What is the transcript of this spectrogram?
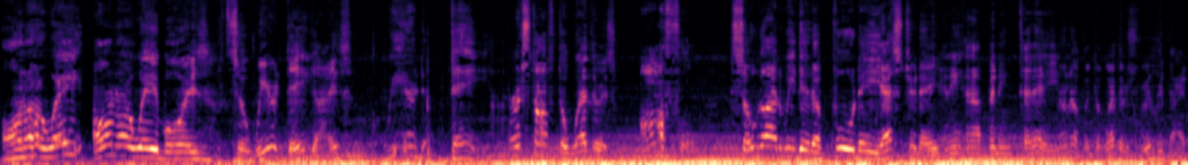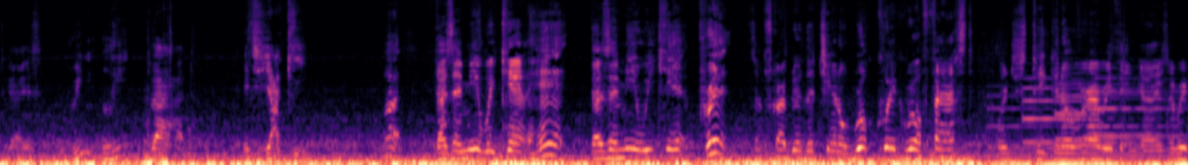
On our way, on our way, boys. It's a weird day, guys. Weird day. First off, the weather is awful. So glad we did a pool day yesterday. It ain't happening today. No, no, but the weather's really bad, guys. Really bad. It's yucky. But doesn't mean we can't hit. Doesn't mean we can't print. Subscribe to the channel real quick, real fast. We're just taking over everything, guys. Every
